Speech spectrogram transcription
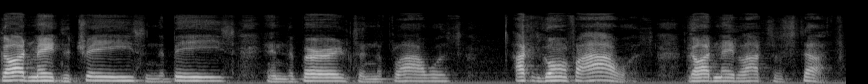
God made the trees and the bees and the birds and the flowers. I could go on for hours. God made lots of stuff.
